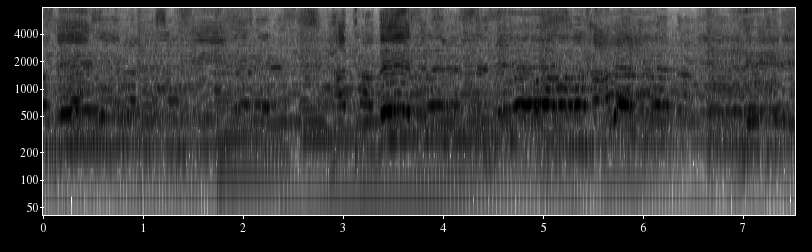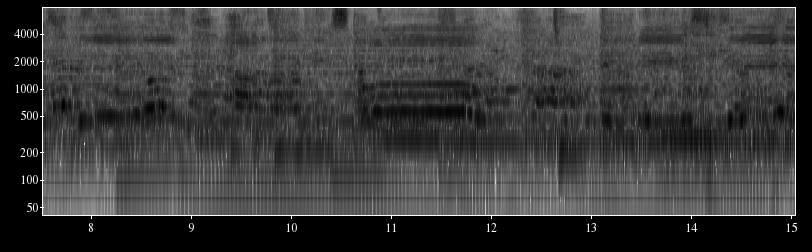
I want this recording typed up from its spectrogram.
través de las a través de eres fiel. A ti mismo, tú eres fiel,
